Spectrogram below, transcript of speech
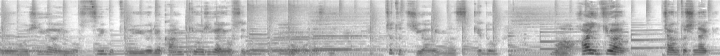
被害を防ぐというよりは環境被害を防ぐ方法ですね。ちょっと違いますけど、まあ廃棄はちゃんとしない。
